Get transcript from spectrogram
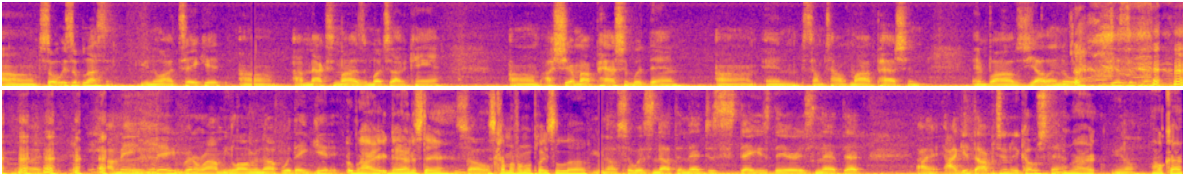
Um, so it's a blessing. You know, I take it. Um, I maximize as much as I can. Um, I share my passion with them, um, and sometimes my passion involves yelling or discipline. but I mean, they've been around me long enough where they get it. Right, they understand. So- it's coming from a place of love. You know, so it's nothing that just stays there. It's not that I, I get the opportunity to coach them. Right. You know, Okay.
